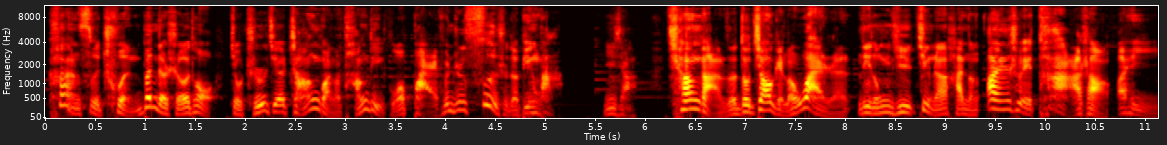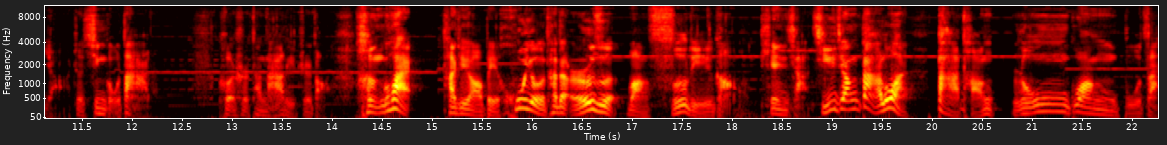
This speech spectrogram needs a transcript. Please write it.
看似蠢笨的舌头，就直接掌管了唐帝国百分之四十的兵马。你想，枪杆子都交给了外人，李隆基竟然还能安睡榻上？哎呀，这心够大的。可是他哪里知道，很快他就要被忽悠他的儿子往死里搞，天下即将大乱，大唐荣光不再。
